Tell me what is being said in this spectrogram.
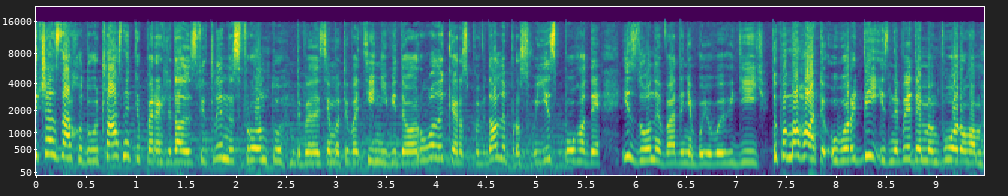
Під час заходу учасники переглядали світлини з фронту, дивилися мотиваційні відеоролики, розповідали про свої спогади із зони ведення бойових дій. Допомагати у боротьбі із невидимим ворогом.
